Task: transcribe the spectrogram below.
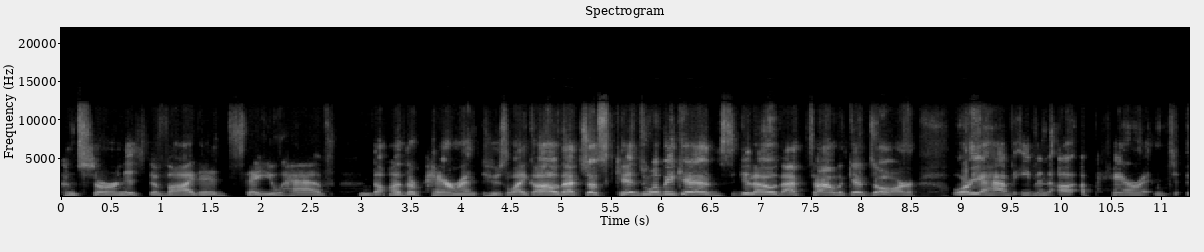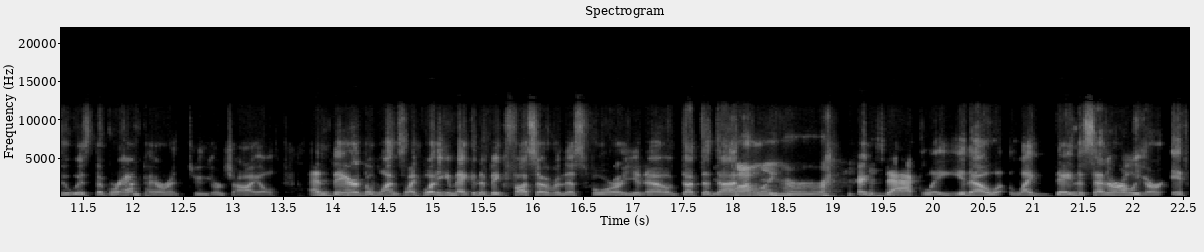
concern is divided, say you have the Mhm. other parent who's like, "Oh, that's just kids will be kids." You know, that's how the kids are. Or you have even a, a parent who is the grandparent to your child and they're the ones like, what are you making a big fuss over this for? You know, da da da. Coddling her. exactly. You know, like Dana said earlier, if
